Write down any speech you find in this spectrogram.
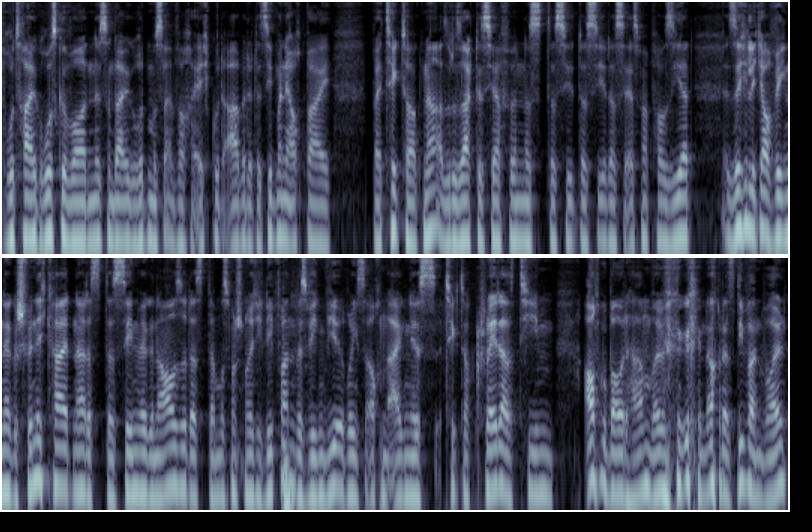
brutal groß geworden ist und der Algorithmus einfach echt gut arbeitet. Das sieht man ja auch bei, bei TikTok, ne? Also du sagtest ja vorhin, dass, dass, ihr, dass ihr das erstmal pausiert. Sicherlich auch wegen der Geschwindigkeit, ne? Das, das sehen wir genauso, dass, da muss man schon richtig liefern, weswegen wir übrigens auch ein eigenes TikTok-Creator-Team aufgebaut haben, weil wir genau das liefern wollen.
